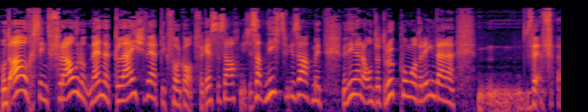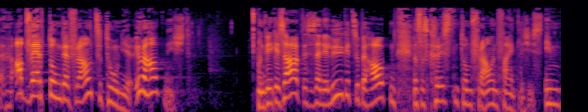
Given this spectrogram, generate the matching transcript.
Und auch sind Frauen und Männer gleichwertig vor Gott. Vergesst das auch nicht. Es hat nichts, wie gesagt, mit, mit irgendeiner Unterdrückung oder irgendeiner mm, Abwertung der Frau zu tun hier. Überhaupt nicht. Und wie gesagt, es ist eine Lüge zu behaupten, dass das Christentum frauenfeindlich ist. Im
